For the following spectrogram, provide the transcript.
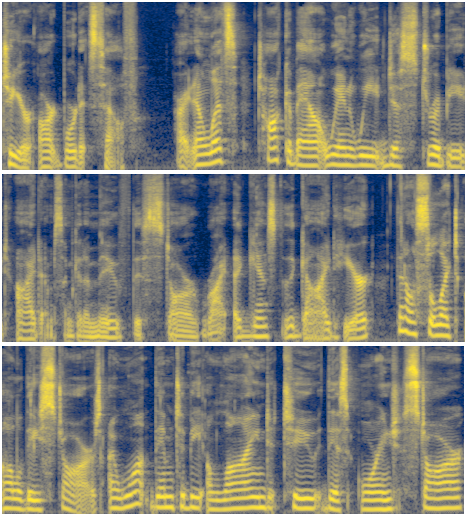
to your artboard itself. All right, now let's talk about when we distribute items. I'm going to move this star right against the guide here. Then I'll select all of these stars. I want them to be aligned to this orange star.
